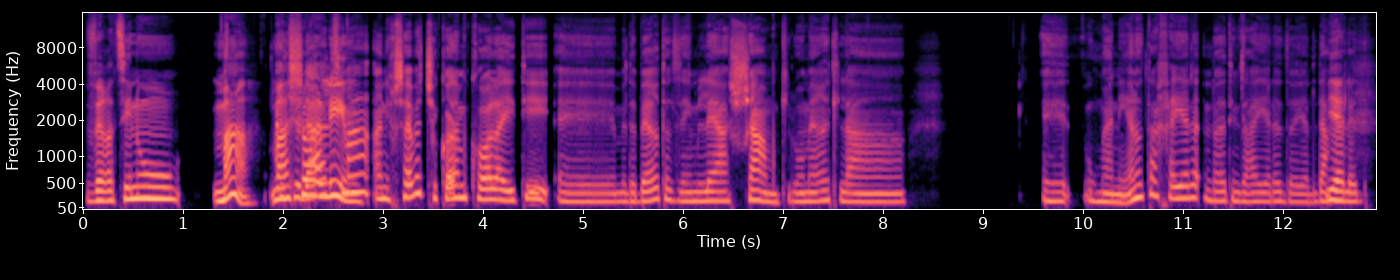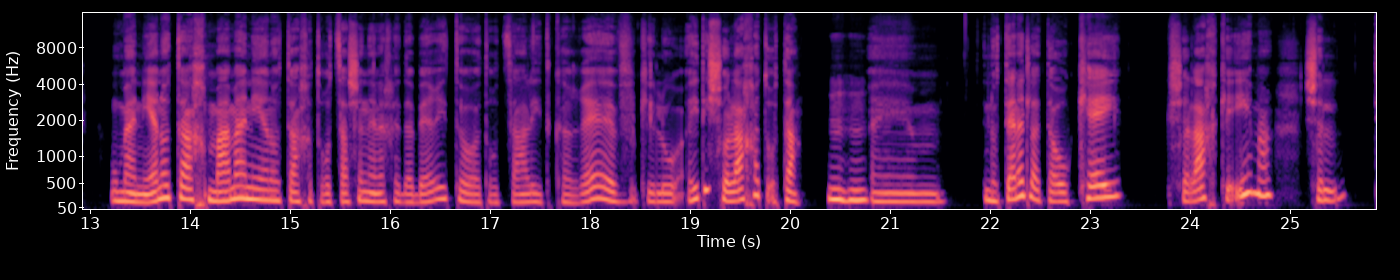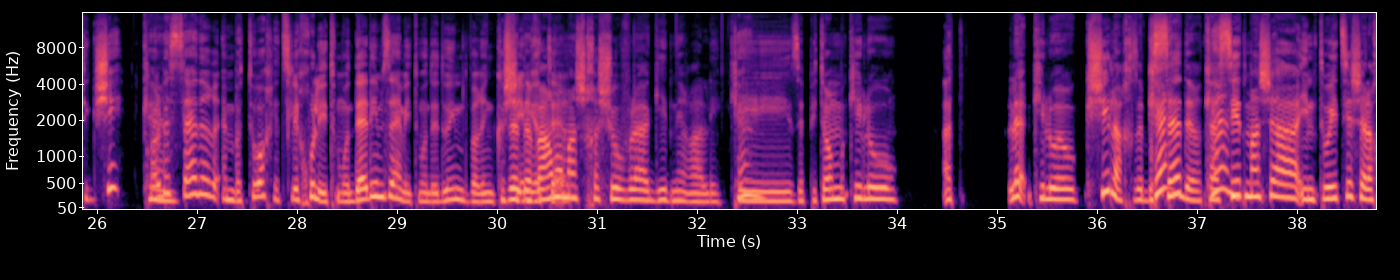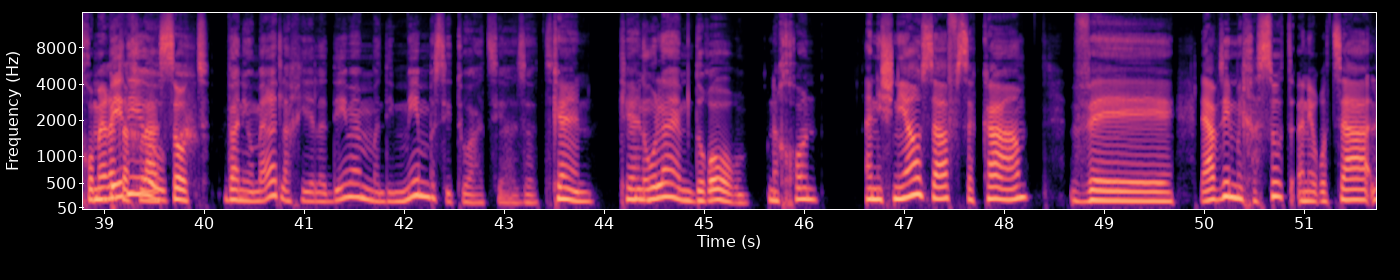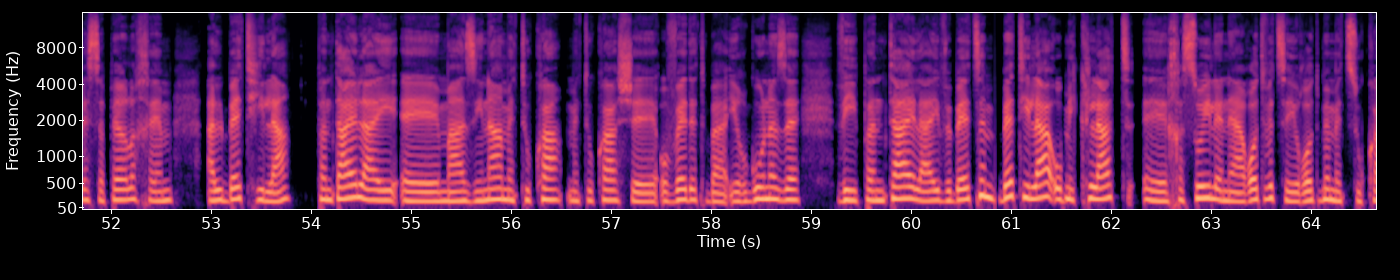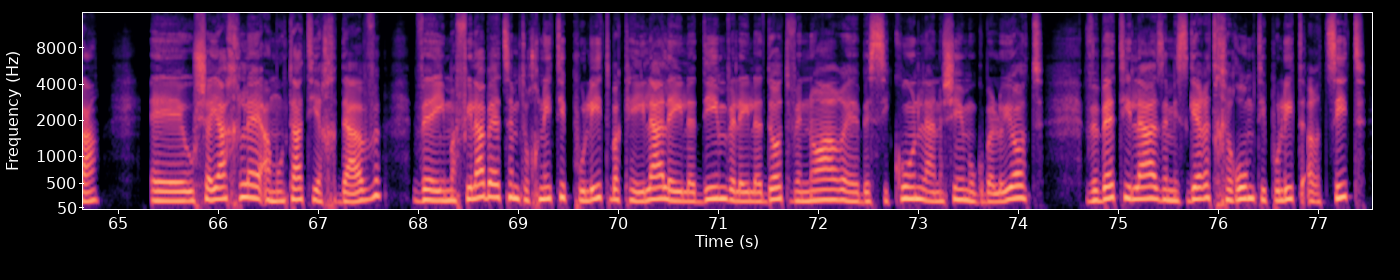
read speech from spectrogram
ורצינו, מה? מה שואלים? את יודעת מה? אני חושבת שקודם כל הייתי אה, מדברת על זה עם לאה שם, כאילו אומרת לה, הוא מעניין אותך הילד? לא יודעת אם זה היה ילד או ילדה. ילד. הוא מעניין אותך? מה מעניין אותך? את רוצה שנלך לדבר איתו? את רוצה להתקרב? כאילו, הייתי שולחת אותה. אה, נותנת לה את האוקיי שלך כאימא, של תגשי, כן. הכל בסדר, הם בטוח יצליחו להתמודד עם זה, הם יתמודדו עם דברים זה קשים יותר. דבר ממש חשוב להגיד, נראה לי. כן. כי זה פתאום כאילו, את, לא, כאילו, קשי לך, זה כן, בסדר. כן. תעשי את מה שהאינטואיציה שלך אומרת לך בדיוק. לעשות. ואני אומרת לך, ילדים הם מדהימים בסיטואציה הזאת. כן, כן. תנו להם דרור. נכון. אני שנייה עושה הפסקה, ולהבדיל מחסות, אני רוצה לספר לכם על בית הילה. פנתה אליי אה, מאזינה מתוקה, מתוקה שעובדת בארגון הזה, והיא פנתה אליי, ובעצם בית הילה הוא מקלט אה, חסוי לנערות וצעירות במצוקה. אה, הוא שייך לעמותת יחדיו, והיא מפעילה בעצם תוכנית טיפולית בקהילה לילדים ולילדות ונוער אה, בסיכון לאנשים עם מוגבלויות, ובית הילה זה מסגרת חירום טיפולית ארצית,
